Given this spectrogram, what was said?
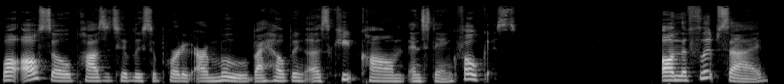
while also positively supporting our mood by helping us keep calm and staying focused. On the flip side,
